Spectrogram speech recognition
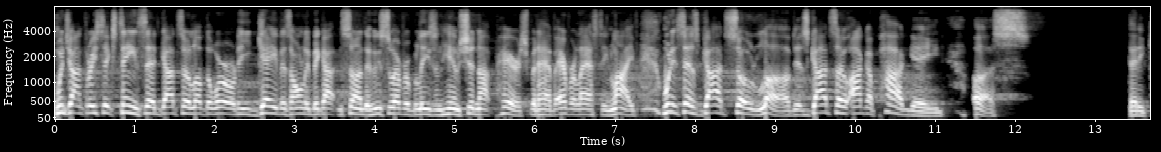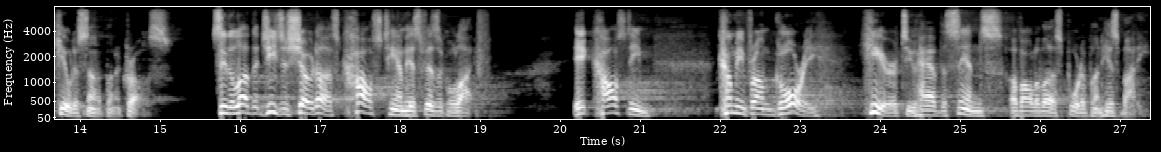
When John 3:16 said God so loved the world he gave his only begotten son that whosoever believes in him should not perish but have everlasting life. When it says God so loved, it's God so agapaged us that he killed his son upon a cross. See, the love that Jesus showed us cost him his physical life. It cost him coming from glory here to have the sins of all of us poured upon his body.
